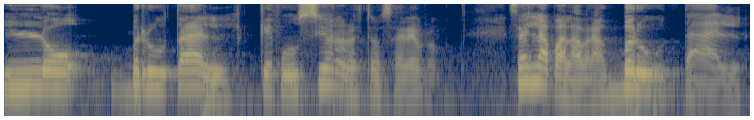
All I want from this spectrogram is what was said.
lo brutal que funciona nuestro cerebro. Esa es la palabra, brutal.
